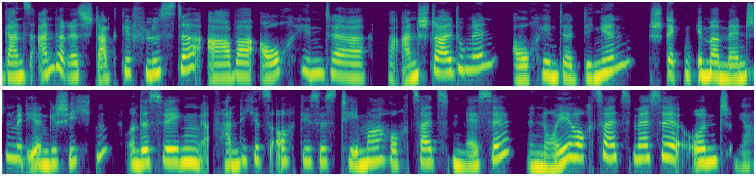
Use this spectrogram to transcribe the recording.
ganz anderes Stadtgeflüster, aber auch hinter Veranstaltungen, auch hinter Dingen stecken immer Menschen mit ihren Geschichten. Und deswegen fand ich jetzt auch dieses Thema Hochzeitsmesse, eine neue Hochzeitsmesse und ja,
